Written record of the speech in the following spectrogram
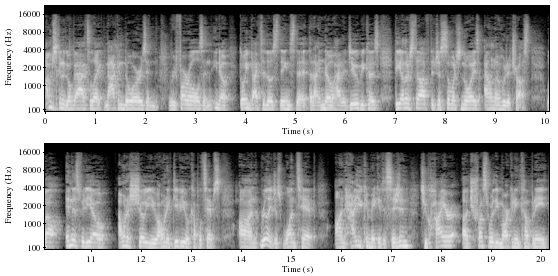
I'm just going to go back to like knocking doors and referrals and, you know, going back to those things that, that I know how to do because the other stuff, there's just so much noise. I don't know who to trust. Well, in this video, I want to show you, I want to give you a couple tips on really just one tip on how you can make a decision to hire a trustworthy marketing company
